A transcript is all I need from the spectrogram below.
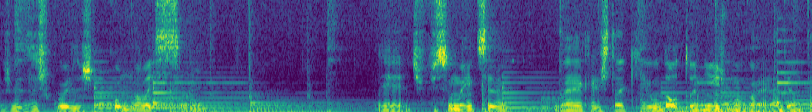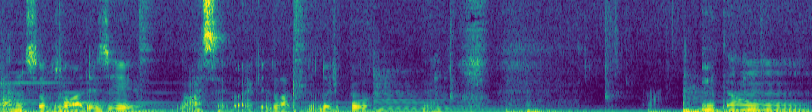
Às vezes as coisas como elas são, é, dificilmente você vai acreditar que o daltonismo vai adentrar nos seus olhos e, nossa, agora aquele lápis mudou de cor. Né? Então,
